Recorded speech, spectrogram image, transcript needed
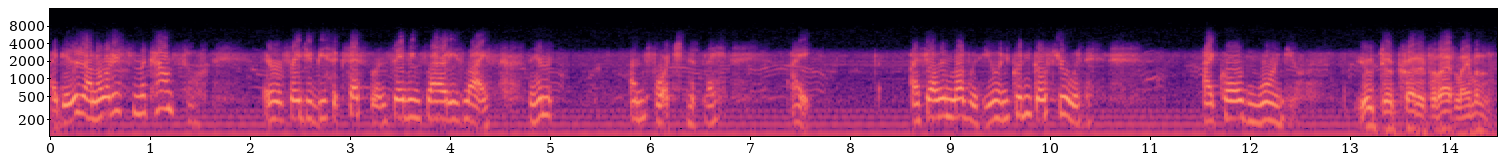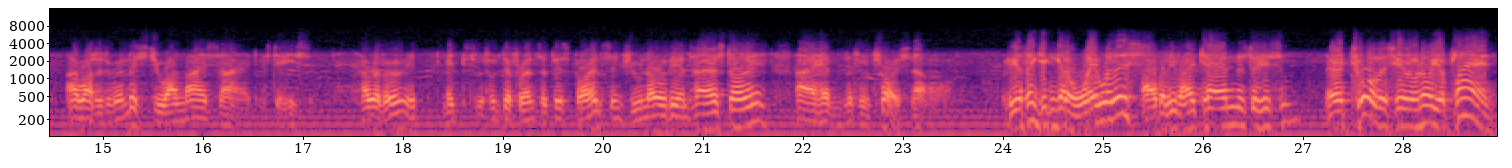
I did it on orders from the council. They were afraid you'd be successful in saving Flaherty's life. Then, unfortunately, I I fell in love with you and couldn't go through with it. I called and warned you. You took credit for that, Lehman. I wanted to enlist you on my side, Mr. Hasten. However, it makes little difference at this point since you know the entire story. I have little choice now. Do you think you can get away with this? I believe I can, Mr. Hasten. There are two of us here who know your plans.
